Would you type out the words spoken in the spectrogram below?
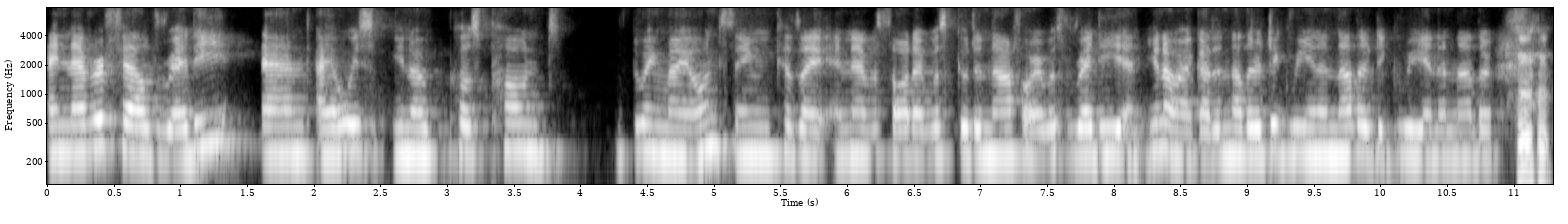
I never felt ready and I always, you know, postponed doing my own thing because I, I never thought I was good enough or I was ready. And, you know, I got another degree and another degree and another. but,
